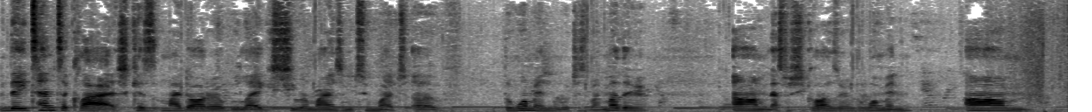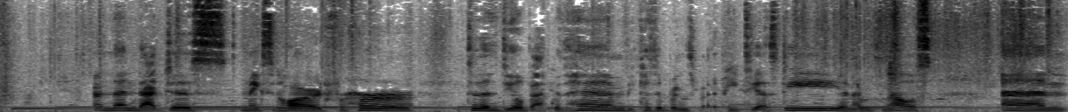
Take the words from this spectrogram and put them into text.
they tend to clash because my daughter will be like she reminds me too much of the woman which is my mother um that's what she calls her the woman. Um and then that just makes it hard for her to then deal back with him because it brings PTSD and everything else. And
